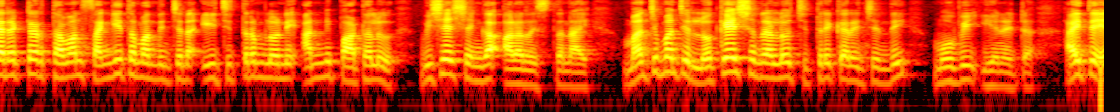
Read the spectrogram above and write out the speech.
డైరెక్టర్ తమన్ సంగీతం అందించిన ఈ చిత్రంలోని అన్ని పాటలు విశేషంగా అలరిస్తున్నాయి. మంచి మంచి లొకేషన్లలో చిత్రీకరించింది మూవీ యూనిట్. అయితే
